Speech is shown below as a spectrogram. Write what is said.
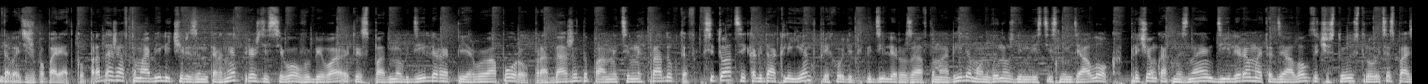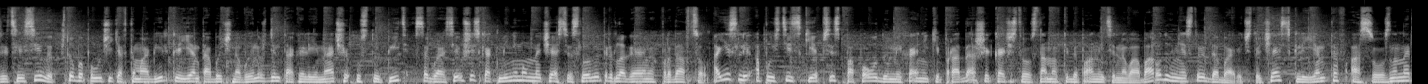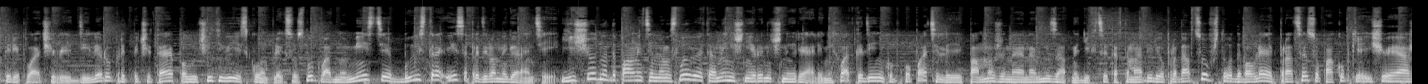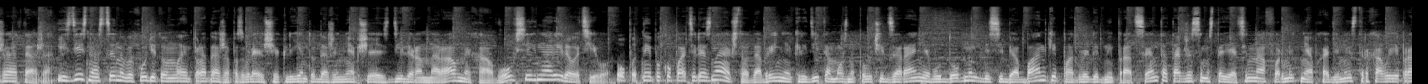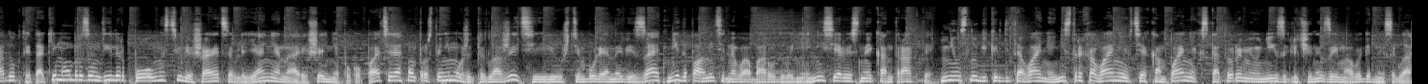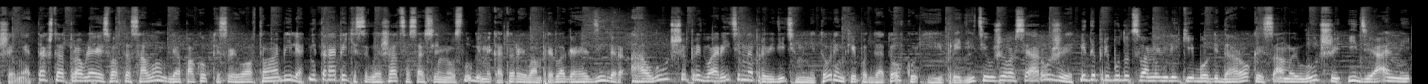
Давайте же по порядку. Продажа автомобилей через интернет прежде всего выбивает выбивают из-под ног дилера первую опору – продажа дополнительных продуктов. В ситуации, когда клиент приходит к дилеру за автомобилем, он вынужден вести с ним диалог. Причем, как мы знаем, дилерам этот диалог зачастую строится с позиции силы. Чтобы получить автомобиль, клиент обычно вынужден так или иначе уступить, согласившись как минимум на часть условий, предлагаемых продавцом. А если опустить скепсис по поводу механики продаж и качества установки дополнительного оборудования, стоит добавить, что часть клиентов осознанно переплачивает дилеру, предпочитая получить весь комплекс услуг в одном месте, быстро и с определенной определенной гарантией. Еще одно дополнительное условие – это нынешние рыночные реалии. Нехватка денег у покупателей, помноженная на внезапный дефицит автомобилей у продавцов, что добавляет процессу покупки еще и ажиотажа. И здесь на сцену выходит онлайн-продажа, позволяющая клиенту, даже не общаясь с дилером на равных, а вовсе игнорировать его. Опытные покупатели знают, что одобрение кредита можно получить заранее в удобном для себя банке под выгодный процент, а также самостоятельно оформить необходимые страховые продукты. Таким образом, дилер полностью лишается влияния на решение покупателя. Он просто не может предложить или уж тем более навязать нет ни дополнительного оборудования, ни сервисные контракты, ни услуги кредитования, ни страхования в тех компаниях, с которыми у них заключены взаимовыгодные соглашения. Так что, отправляясь в автосалон для покупки своего автомобиля, не торопитесь соглашаться со всеми услугами, которые вам предлагает дилер, а лучше предварительно проведите мониторинг и подготовку и придите уже во всеоружие, и да пребудут с вами великие боги дорог и самый лучший, идеальный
